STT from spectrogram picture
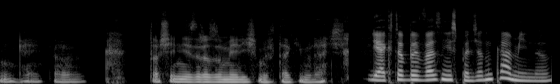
Okej, to, to się nie zrozumieliśmy w takim razie. Jak to bywa z niespodziankami, no.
